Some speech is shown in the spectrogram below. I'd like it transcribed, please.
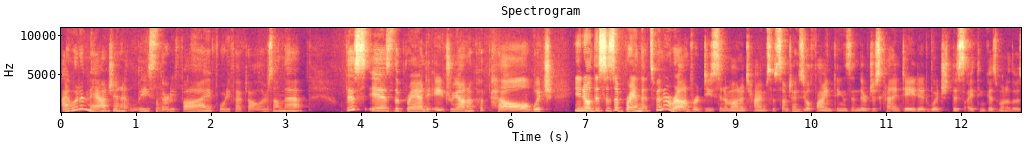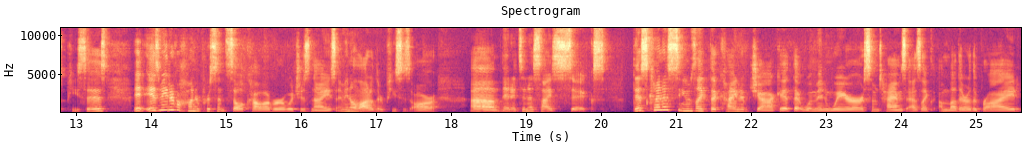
I would imagine at least 35 45 dollars on that this is the brand Adrianna Papell, which, you know, this is a brand that's been around for a decent amount of time. So sometimes you'll find things and they're just kind of dated, which this I think is one of those pieces. It is made of 100% silk, however, which is nice. I mean, a lot of their pieces are. Um, and it's in a size 6. This kind of seems like the kind of jacket that women wear sometimes as like a mother of the bride.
